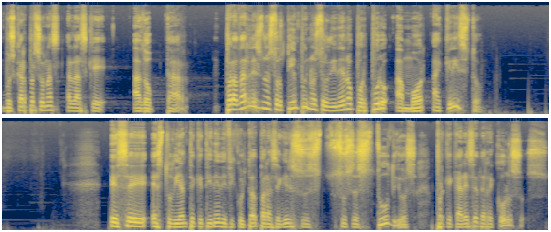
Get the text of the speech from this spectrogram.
buscar personas a las que adoptar para darles nuestro tiempo y nuestro dinero por puro amor a Cristo ese estudiante que tiene dificultad para seguir sus, estudios porque carece de recursos.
